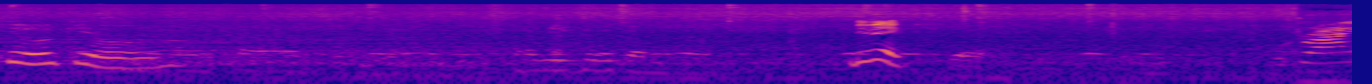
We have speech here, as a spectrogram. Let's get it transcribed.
के हो के हो? विवेक। Try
